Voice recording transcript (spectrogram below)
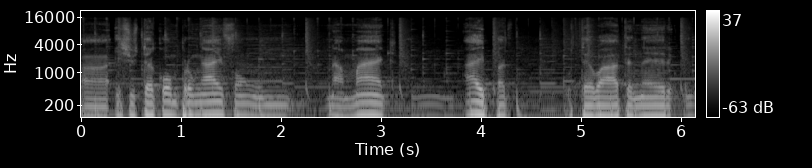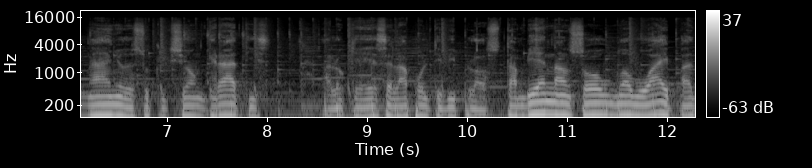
Uh, y si usted compra un iPhone, un, una Mac, un iPad, usted va a tener un año de suscripción gratis a lo que es el Apple TV Plus. También lanzó un nuevo iPad,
